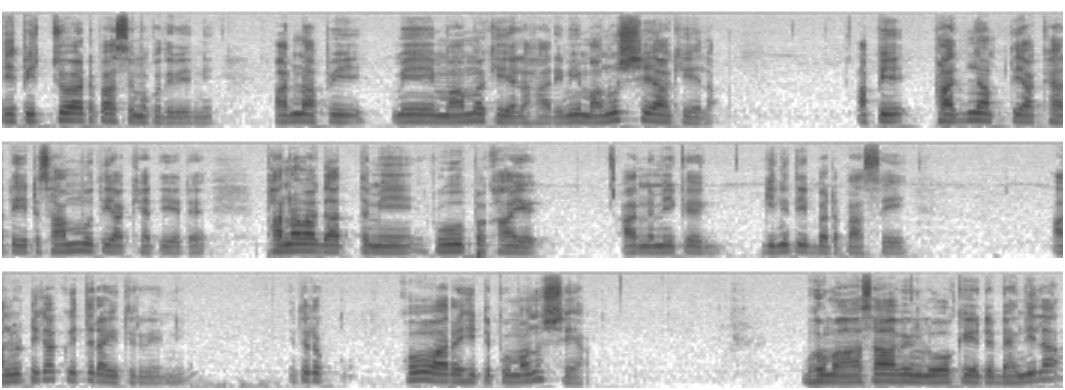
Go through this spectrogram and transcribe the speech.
ඒ පිච්චුවාට පස්සේ මොකද වෙන්නේ? අන්න අපි මේ මම කියලා හරි මේ මිනිස්සයා කියලා අපි ප්‍රඥාප්තියක් හැටියට සම්මුතියක් හැටියට පනවගත්ත මේ රූපකය අන්න මේක ගිනි තිබ්බට පස්සේ අලු ටිකක් විතරයි ඉතුරු වෙන්නේ. ඒතර කෝ අර හිටපු මිනිස්සයා බොහොම ආසාවෙන් ලෝකයට බැඳිලා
